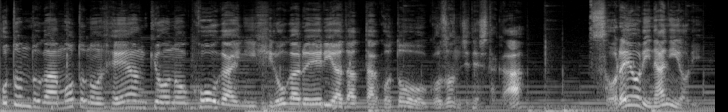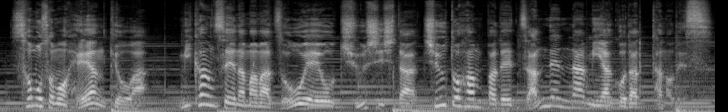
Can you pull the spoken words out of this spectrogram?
ほとんどが元の平安京の郊外に広がるエリアだったことをご存知でしたか？それより何よりそもそも平安京は未完成なまま造営を中止した中途半端で残念な都だったのです。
